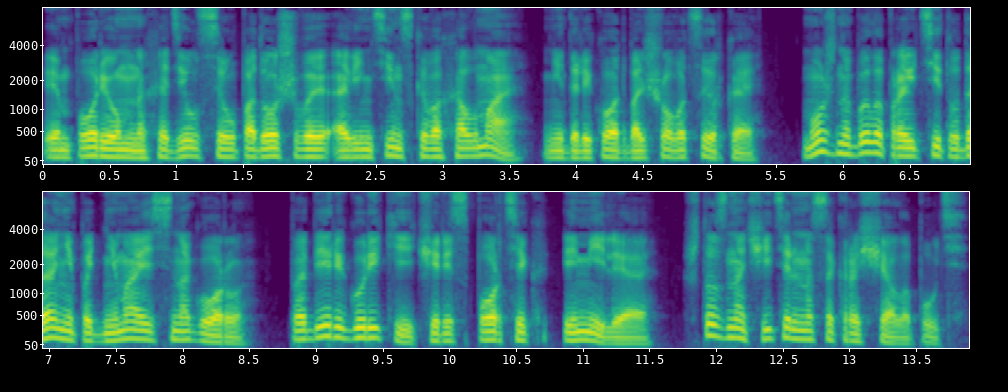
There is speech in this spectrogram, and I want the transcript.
Эмпориум находился у подошвы Авентинского холма, недалеко от Большого цирка. Можно было пройти туда, не поднимаясь на гору, по берегу реки через портик Эмилия, что значительно сокращало путь.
